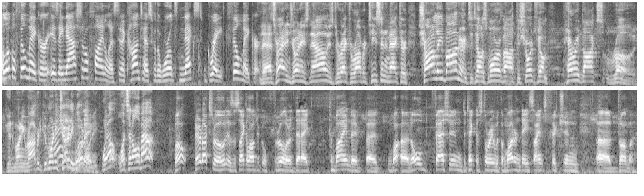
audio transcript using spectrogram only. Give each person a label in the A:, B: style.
A: A local filmmaker is a national finalist in a contest for the world's next great filmmaker.
B: That's right. And joining us now is director Robert Thissen and actor Charlie Bonner to tell us more about the short film Paradox Road. Good morning, Robert. Good morning,
A: Hi.
B: Charlie.
C: Good
B: Welcome.
C: morning.
B: Well, what's it all about?
C: Well, Paradox Road is a psychological thriller that I combined a, a an old-fashioned detective story with a modern-day science fiction uh, drama.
